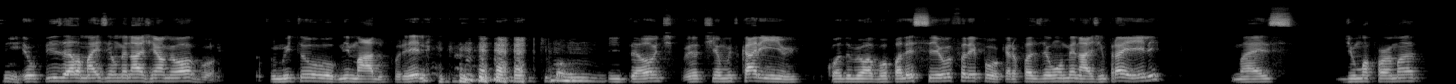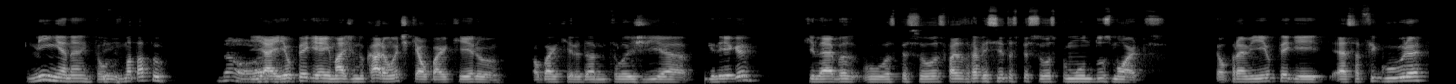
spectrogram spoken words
Sim. Eu fiz ela mais em homenagem ao meu avô. Eu fui muito mimado por ele. Que bom. Então, tipo, eu tinha muito carinho. Quando meu avô faleceu, eu falei, pô, eu quero fazer uma homenagem pra ele, mas de uma forma minha, né? Então eu Sim. fiz uma tatu. Da hora. E aí eu peguei a imagem do Caronte, que é o barqueiro, é o barqueiro da mitologia grega, que leva as pessoas, faz a travessia das pessoas pro mundo dos mortos. Então, pra mim, eu peguei essa figura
